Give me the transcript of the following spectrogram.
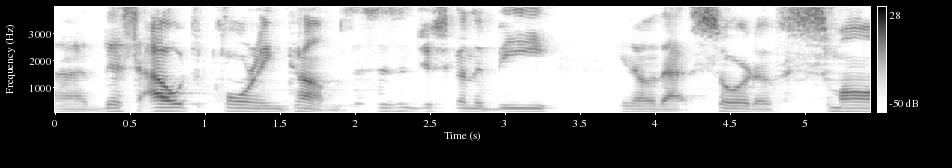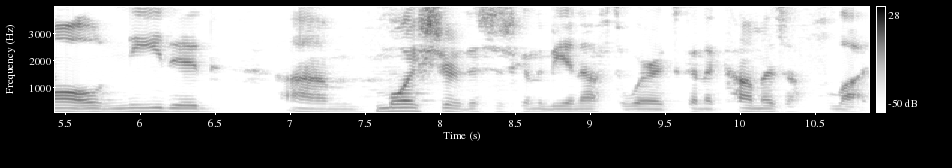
uh, this outpouring comes, this isn't just going to be, you know, that sort of small needed um, moisture, this is going to be enough to where it's going to come as a flood.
